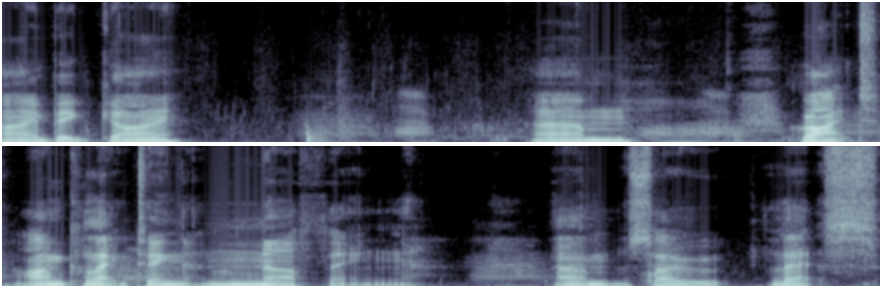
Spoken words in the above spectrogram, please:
Hi, big guy. Um, right, I'm collecting nothing. Um, so let's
